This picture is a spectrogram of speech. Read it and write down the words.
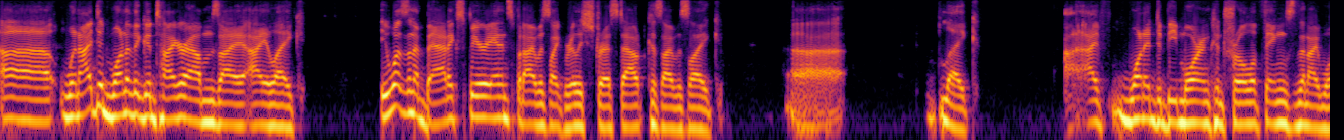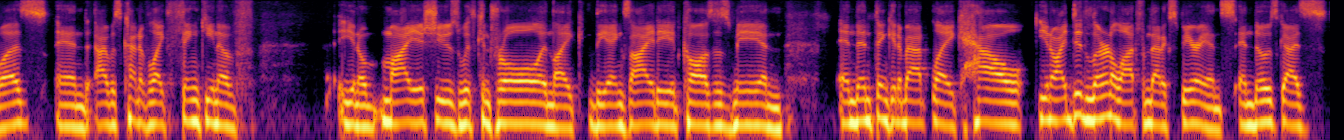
uh, when I did one of the Good Tiger albums, I, I like, it wasn't a bad experience, but I was like really stressed out because I was like, uh, like, I, wanted to be more in control of things than I was, and I was kind of like thinking of, you know, my issues with control and like the anxiety it causes me, and and then thinking about like how you know I did learn a lot from that experience, and those guys,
